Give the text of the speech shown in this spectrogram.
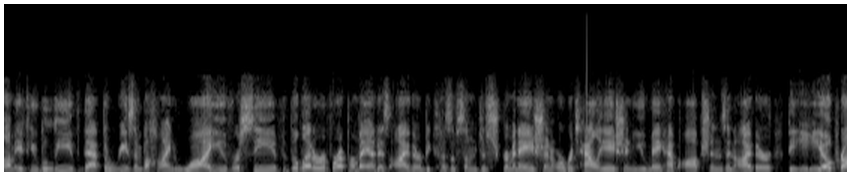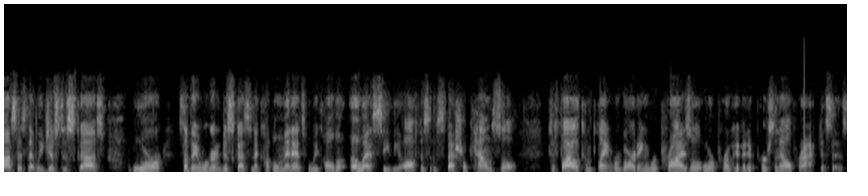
um, if you believe that the reason behind why you've received the letter of reprimand is either because of some discrimination or retaliation, you may have options in either the EEO process that we just discussed or something we're going to discuss in a couple minutes, what we call the OSC, the Office of Special Counsel, to file a complaint regarding reprisal or prohibited personnel practices.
